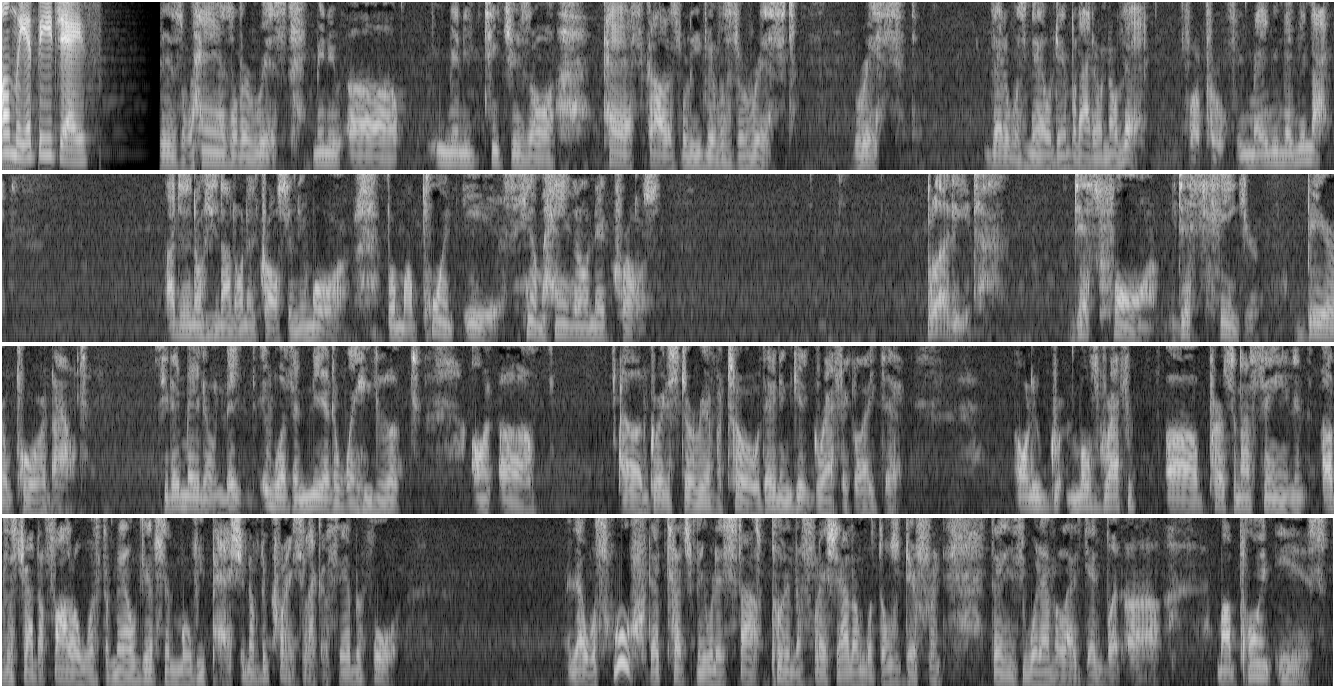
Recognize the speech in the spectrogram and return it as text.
only at BJ's. There's hands on the wrist. Many uh, many teachers or past scholars believe it was the wrist, wrist that it was nailed in, but I don't know that for proof. Maybe, maybe not. I just know he's not on that cross anymore. But my point is, him hanging on that cross, bloodied, disformed, disfigured, beer poured out. See, they made him. They it wasn't near the way he looked on uh, uh, Greatest Story Ever Told. They didn't get graphic like that. Only gr- most graphic uh, person I seen and others tried to follow was the Mel Gibson movie Passion of the Christ, like I said before. And that was whew, that touched me when it starts pulling the flesh out on with those different things, whatever like that. But uh, my point is,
